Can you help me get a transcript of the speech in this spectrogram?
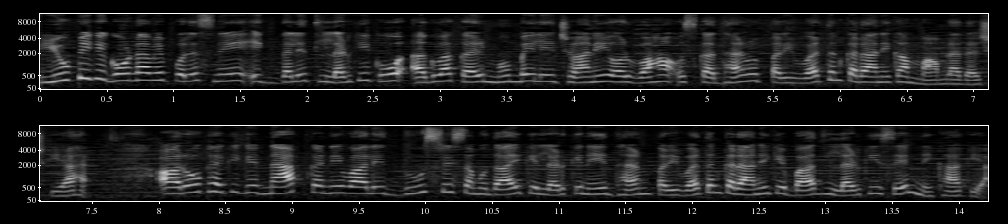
यूपी के गोंडा में पुलिस ने एक दलित लड़की को अगवा कर मुंबई ले जाने और वहाँ उसका धर्म परिवर्तन कराने का मामला दर्ज किया है। आरोप है कि किडनैप करने वाले दूसरे समुदाय के लड़के ने धर्म परिवर्तन कराने के बाद लड़की से निकाह किया।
